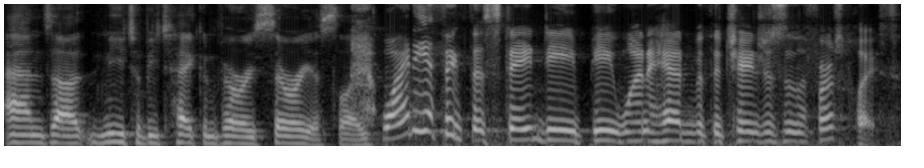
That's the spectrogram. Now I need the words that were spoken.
and uh, need to be taken very seriously. Why do you think the state DEP went ahead with the changes in the first place?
